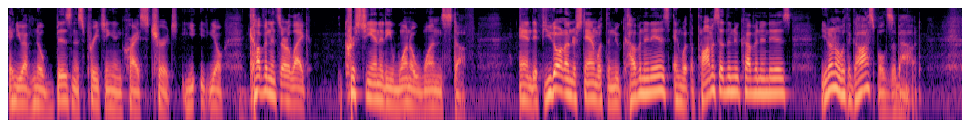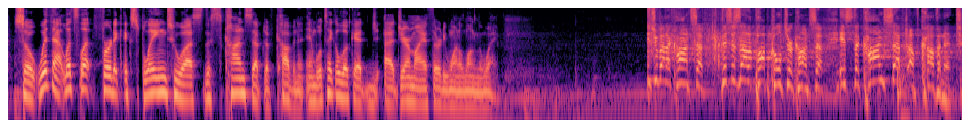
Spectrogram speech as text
and you have no business preaching in Christ's church. You, you, know, covenants are like Christianity 101 stuff. And if you don't understand what the new covenant is and what the promise of the new covenant is, you don't know what the gospel is about. So, with that, let's let Furtick explain to us this concept of covenant, and we'll take a look at, at uh, Jeremiah 31 along the way teach you about a concept. This is not a pop culture concept, it's the concept of covenant.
